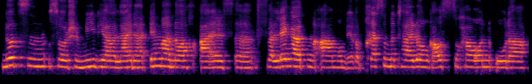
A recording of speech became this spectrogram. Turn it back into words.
nutzen Social Media leider immer noch als äh, verlängerten Arm, um ihre Pressemitteilungen rauszuhauen oder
